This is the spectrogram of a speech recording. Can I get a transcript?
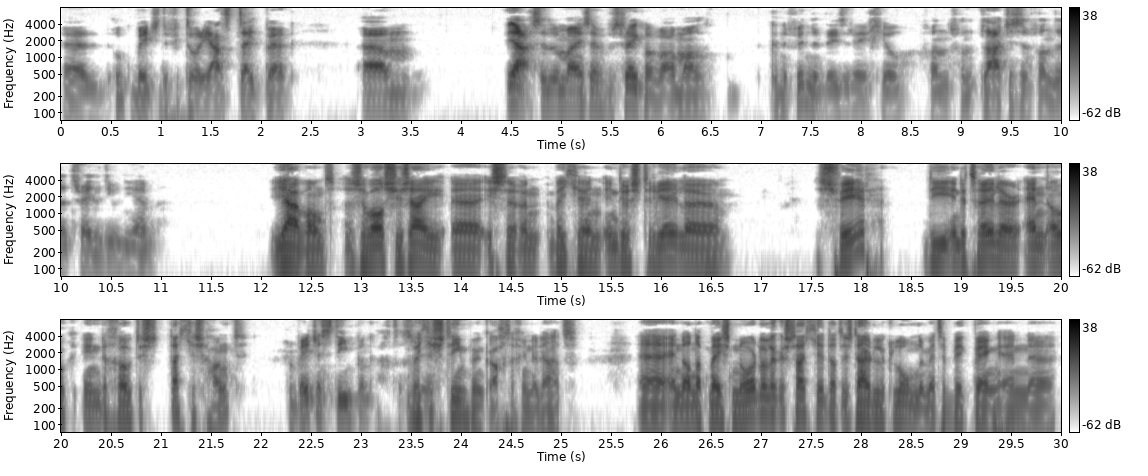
Uh, ook een beetje de Victoriaanse tijdperk. Um, ja, zullen we maar eens even bespreken wat we allemaal kunnen vinden in deze regio. Van, van de plaatjes en van de trailer die we nu hebben. Ja, want zoals je zei, uh, is er een beetje een industriële sfeer die in de trailer en ook in de grote stadjes hangt. Een beetje steampunk-achtig. Een beetje steampunk-achtig inderdaad. Uh, en dan dat meest noordelijke stadje, dat is duidelijk Londen met de Big Bang en uh,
